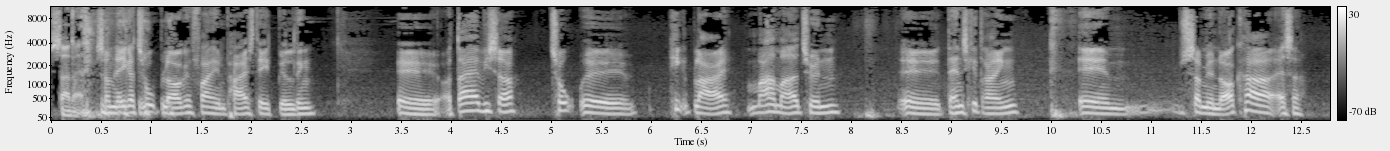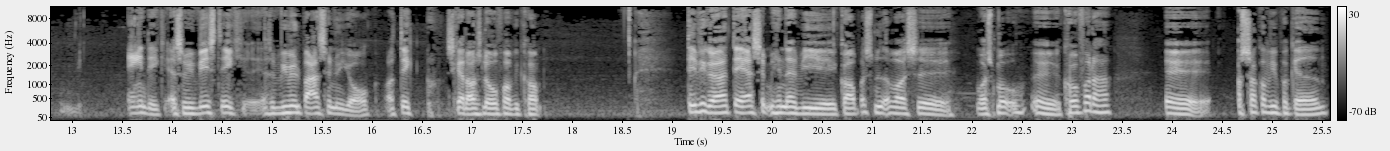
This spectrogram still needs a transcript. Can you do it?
sådan. som ligger to blokke fra Empire State Building. Øh, og der er vi så to øh, helt blege, meget, meget tynde øh, danske drenge, øh, som jo nok har, altså, anede ikke, altså vi vidste ikke, altså vi ville bare til New York, og det skal der også love for, at vi kom. Det vi gør, det er simpelthen, at vi går op og smider vores, øh, vores små øh, kufferter her, øh, og så går vi på gaden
